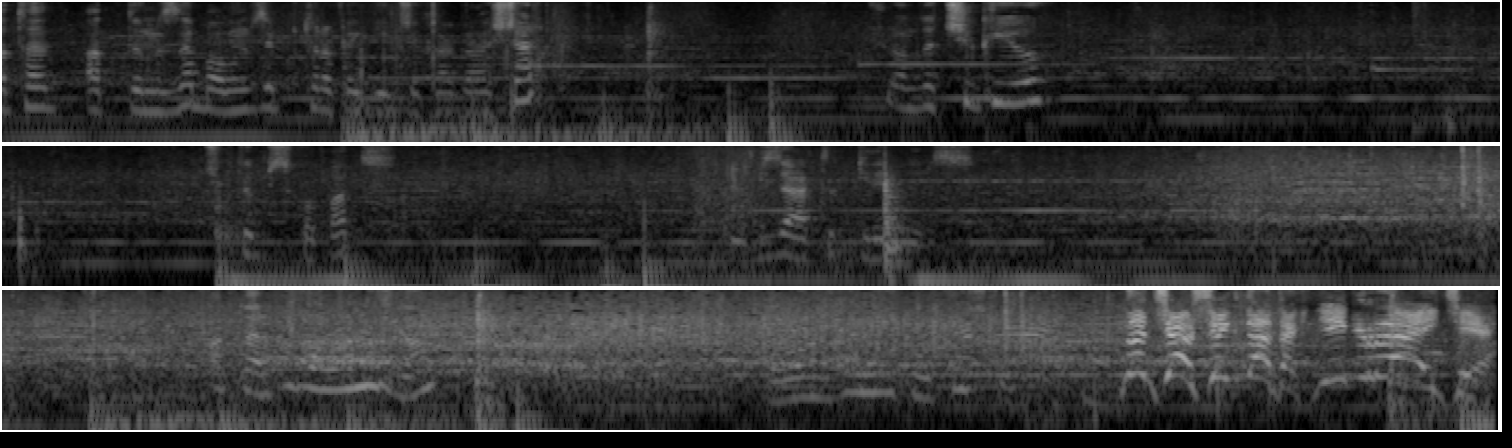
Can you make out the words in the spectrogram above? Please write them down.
ata, attığımızda babamız hep bu tarafa gelecek arkadaşlar. Şu anda çıkıyor. Çıktı psikopat. Biz artık gidebiliriz. Alt tarafı babamız lan. Babamızdan niye korkuyoruz ki? Ну чё всегда так не играете?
